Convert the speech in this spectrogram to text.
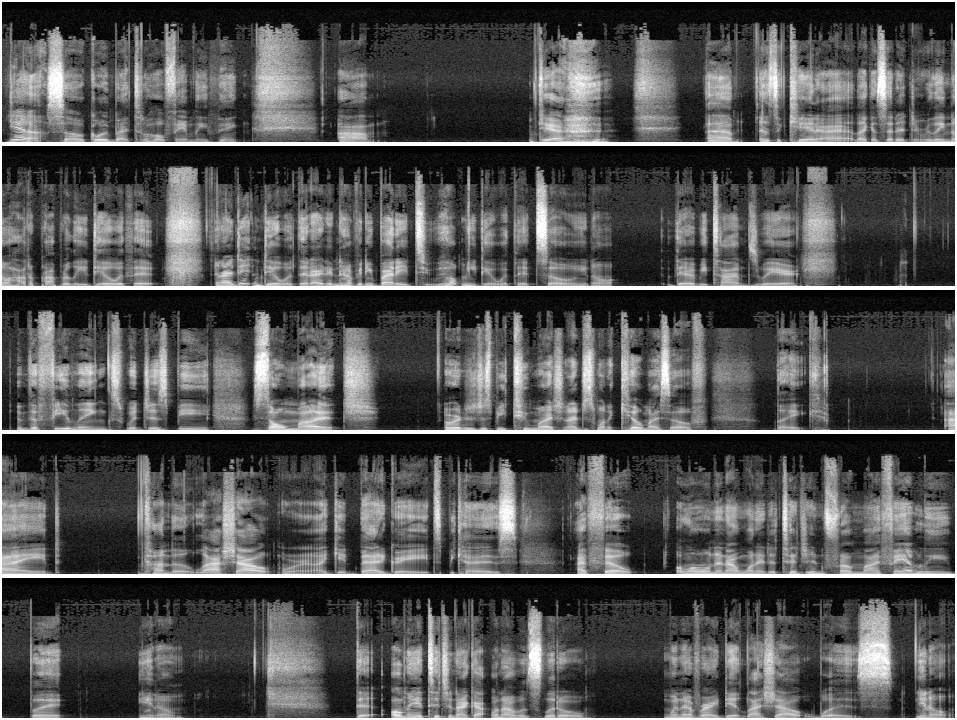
yeah, so going back to the whole family thing. Um yeah. um as a kid, I like I said I didn't really know how to properly deal with it. And I didn't deal with it. I didn't have anybody to help me deal with it. So, you know, there'd be times where the feelings would just be so much or it'd just be too much and I just want to kill myself. Like I'd kind of lash out or I get bad grades because I felt alone and I wanted attention from my family, but you know, the only attention I got when I was little, whenever I did lash out, was, you know,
